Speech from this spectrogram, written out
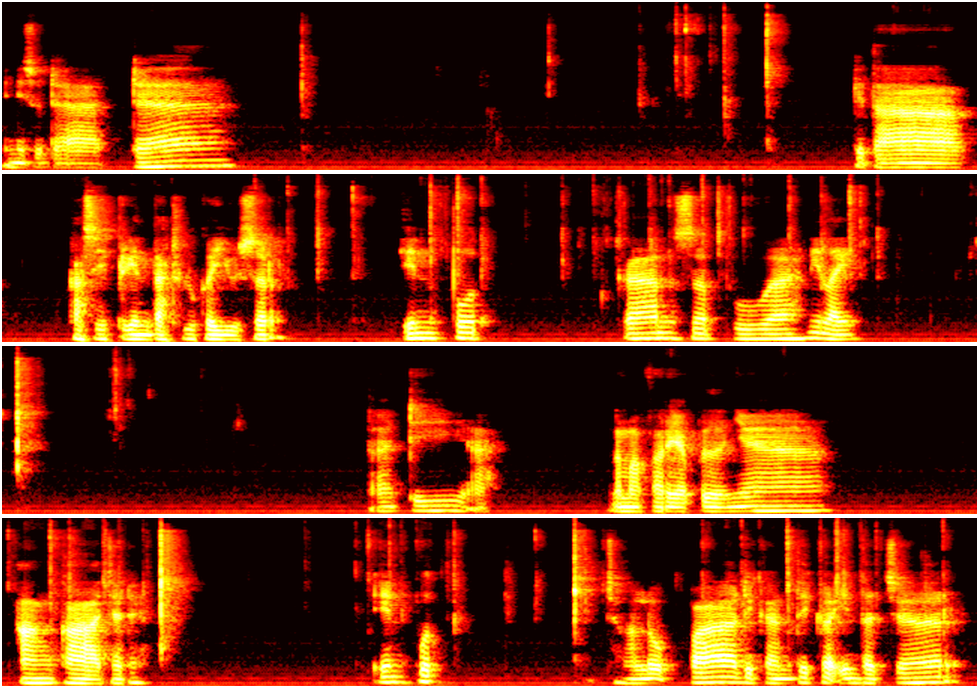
ini sudah ada. Kita kasih perintah dulu ke user. Inputkan sebuah nilai. Tadi ya nama variabelnya angka aja deh. Input jangan lupa diganti ke integer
